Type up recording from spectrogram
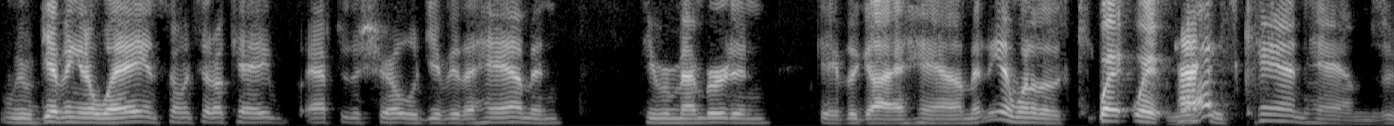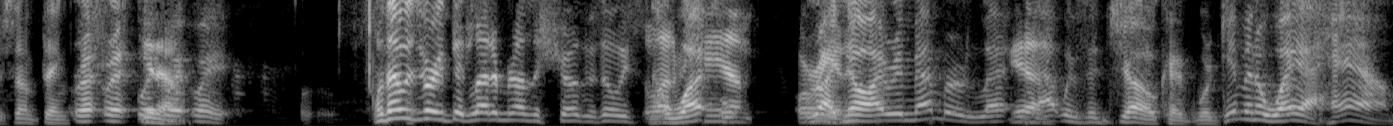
we were giving it away and someone said, okay, after the show, we'll give you the ham. And he remembered and gave the guy a ham and, you know, one of those wait, wait, packaged what? canned hams or something. Right, right, wait, you know. wait, wait. Well, that was very big. Letterman on the show. There's always a lot what? of ham. Right. No, I remember le- yeah. that was a joke. We're giving away a ham,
